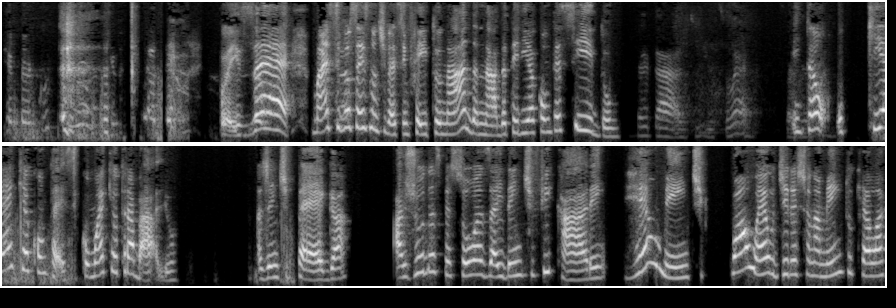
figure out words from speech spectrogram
repercutiu. pois é, mas se vocês não tivessem feito nada, nada teria acontecido. Verdade, isso é. é então, o que é que acontece? Como é que eu trabalho? A gente pega, ajuda as pessoas a identificarem realmente qual é o direcionamento que ela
